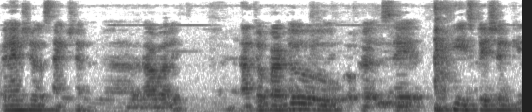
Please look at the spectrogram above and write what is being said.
ఫైనాన్షియల్ శాంక్షన్ రావాలి. దాంతోపాటు ఒక సే ఈ స్టేషన్కి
